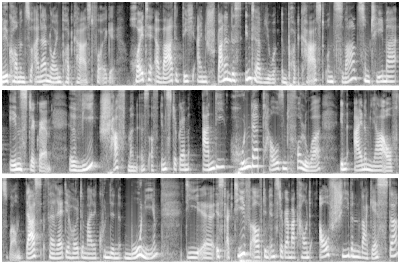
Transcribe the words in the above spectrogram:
Willkommen zu einer neuen Podcast-Folge. Heute erwartet dich ein spannendes Interview im Podcast und zwar zum Thema Instagram. Wie schafft man es auf Instagram an die 100.000 Follower in einem Jahr aufzubauen? Das verrät dir heute meine Kundin Moni. Die äh, ist aktiv auf dem Instagram-Account Aufschieben war gestern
